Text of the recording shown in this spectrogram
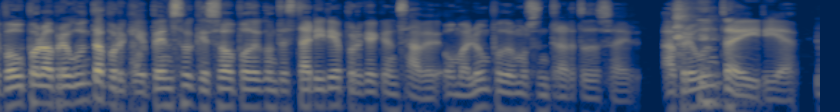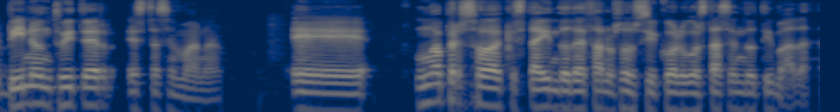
Eh, vou pola pregunta porque penso que só pode contestar Iria porque, quen sabe, o malón podemos entrar todos a él. A pregunta é Iria. Vino en Twitter esta semana. Eh, unha persoa que está indo 10 anos ao psicólogo está sendo timada?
